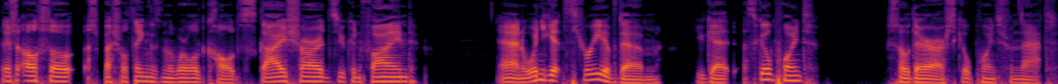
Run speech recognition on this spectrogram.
There's also special things in the world called sky shards you can find, and when you get three of them, you get a skill point, so there are skill points from that.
